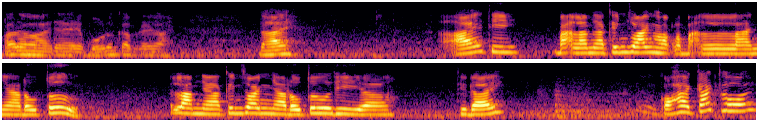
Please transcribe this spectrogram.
Ờ, Ở đâu rồi đây bố được cầm đây rồi. Đấy ấy thì bạn làm nhà kinh doanh hoặc là bạn là nhà đầu tư. Làm nhà kinh doanh nhà đầu tư thì thì đấy. Có hai cách thôi.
